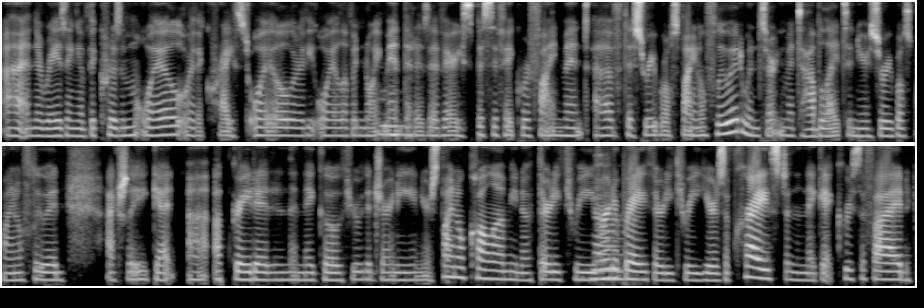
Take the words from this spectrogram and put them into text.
uh, and the raising of the chrism oil or the christ oil or the oil of anointment mm. that is a very specific refinement of the cerebral spinal fluid when certain metabolites in your cerebral spinal fluid actually get uh, upgraded and then they go through the journey in your spinal column you know 33 yeah. vertebrae 33 years of christ and then they get crucified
